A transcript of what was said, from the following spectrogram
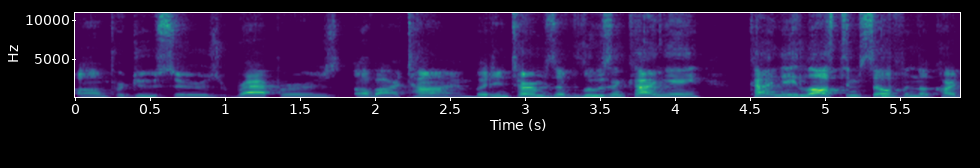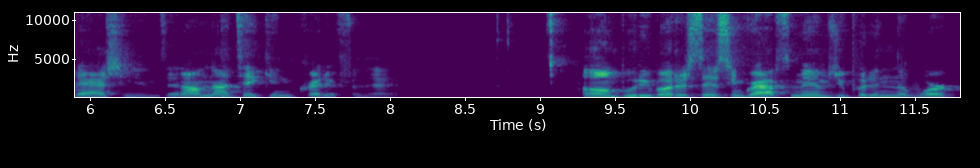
um, producers, rappers of our time. But in terms of losing Kanye, Kanye lost himself in the Kardashians, and I'm not taking credit for that. Um, Booty Butter says, "Congrats, Mims. You put in the work."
